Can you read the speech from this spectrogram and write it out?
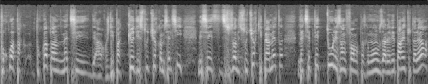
pourquoi, pourquoi pas mettre ces. Alors, je dis pas que des structures comme celle-ci, mais ce sont des structures qui permettent d'accepter tous les enfants. Parce que moi, vous en avez parlé tout à l'heure,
